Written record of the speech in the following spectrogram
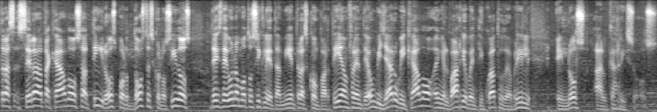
tras ser atacados a tiros por dos desconocidos desde una motocicleta mientras compartían frente a un billar ubicado en el barrio 24 de abril en Los Alcarrizos.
